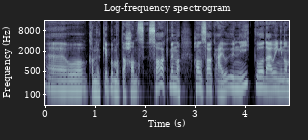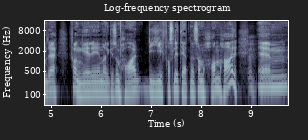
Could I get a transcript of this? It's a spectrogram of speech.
eh, og kan jo ikke på en måte hans sak, men hans sak er jo unik, og det er jo ingen andre fanger i Norge som har de fasilitetene som han har. Mm.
